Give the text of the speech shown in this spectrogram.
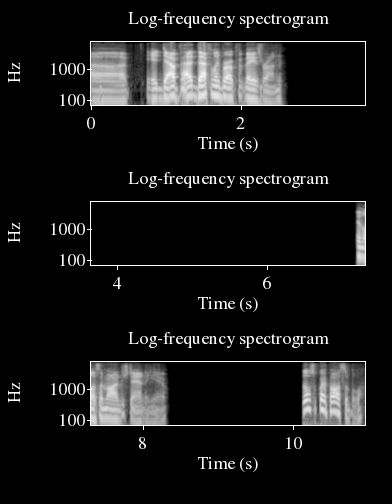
Uh, it def- that definitely broke phase run. Unless I'm not understanding you. It's also quite possible.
